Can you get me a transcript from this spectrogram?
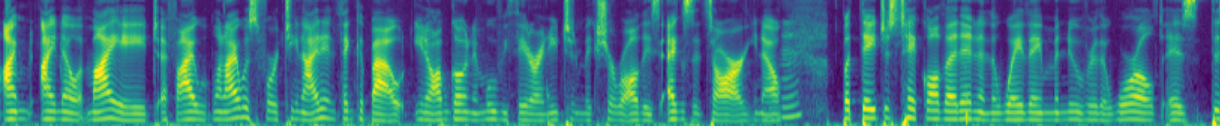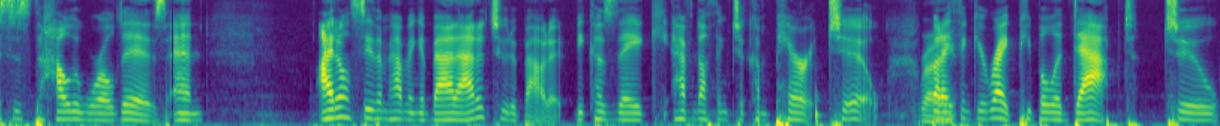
I'm I know at my age if I when I was 14 I didn't think about you know I'm going to a movie theater I need to make sure where all these exits are you know mm-hmm. but they just take all that in and the way they maneuver the world is this is how the world is and I don't see them having a bad attitude about it because they have nothing to compare it to. Right. But I think you're right. People adapt to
